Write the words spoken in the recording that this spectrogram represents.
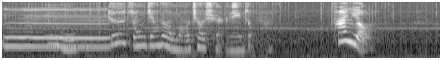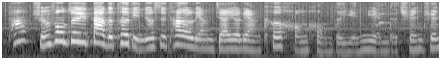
嗯，就是中间会有毛翘起来的那种吗？它有，它玄凤最大的特点就是它的两颊有两颗红红的圆圆的圈圈。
